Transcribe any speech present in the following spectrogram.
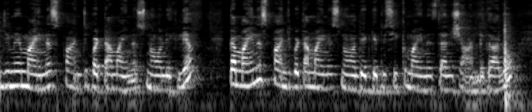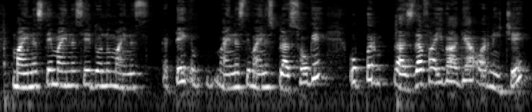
ਜਿਵੇਂ ਮਾਈਨਸ 5 ਬਟਾ ਮਾਈਨਸ 9 ਲਿਖ ਲਿਆ ਤਾਂ ਮਾਈਨਸ 5 ਬਟਾ ਮਾਈਨਸ 9 ਦੇ ਅੱਗੇ ਤੁਸੀਂ ਇੱਕ ਮਾਈਨਸ ਦਾ ਨਿਸ਼ਾਨ ਲਗਾ ਲਓ। ਮਾਈਨਸ ਤੇ ਮਾਈਨਸ ਇਹ ਦੋਨੋਂ ਮਾਈਨਸ ਕੱਟੇ ਮਾਈਨਸ ਤੇ ਮਾਈਨਸ ਪਲੱਸ ਹੋ ਗਏ। ਉੱਪਰ ਪਲੱਸ ਦਾ 5 ਆ ਗਿਆ ਔਰ ਨੀਚੇ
